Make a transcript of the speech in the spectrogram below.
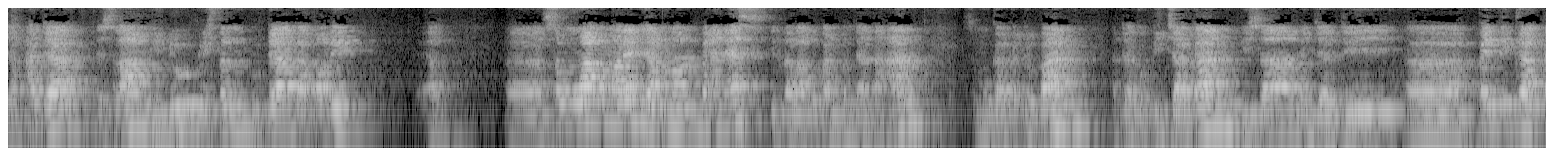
yang ada Islam, Hindu, Kristen, Buddha, Katolik, ya. e, semua kemarin yang non PNS kita lakukan pendataan. Semoga ke depan ada kebijakan bisa menjadi e, P3K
